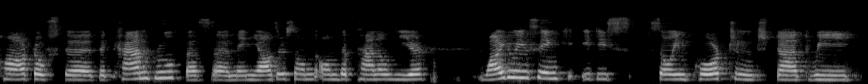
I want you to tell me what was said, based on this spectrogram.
part of the, the CAM group, as uh, many others on, on the panel here. Why do you think it is so important that we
